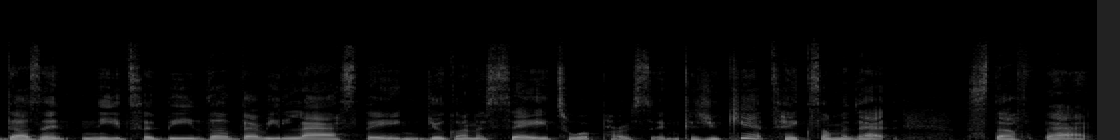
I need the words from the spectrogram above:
doesn't need to be the very last thing you're going to say to a person because you can't take some of that stuff back.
